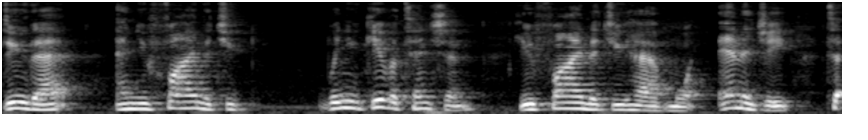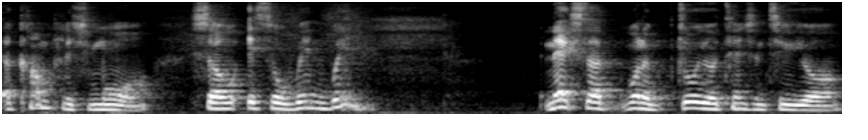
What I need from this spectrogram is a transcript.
Do that and you find that you when you give attention, you find that you have more energy to accomplish more. So it's a win-win. Next, I want to draw your attention to your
